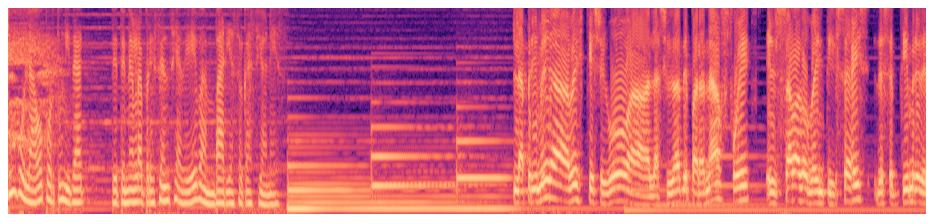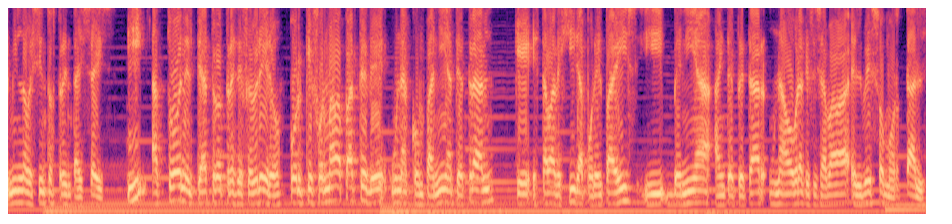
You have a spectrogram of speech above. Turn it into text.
tuvo la oportunidad de tener la presencia de Eva en varias ocasiones. La primera vez que llegó a la ciudad de Paraná fue el sábado 26 de septiembre de 1936 y actuó en el Teatro 3 de Febrero porque formaba parte de una compañía teatral que estaba de gira por el país y venía a interpretar una obra que se llamaba El beso mortal.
